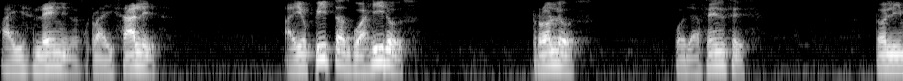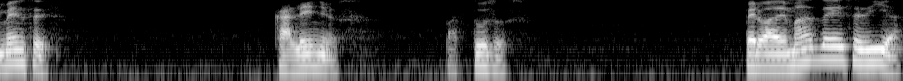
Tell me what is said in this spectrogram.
hay isleños, raizales, hay opitas, guajiros, rolos, boyacenses, tolimenses, caleños, pastuzos. Pero además de ese día,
